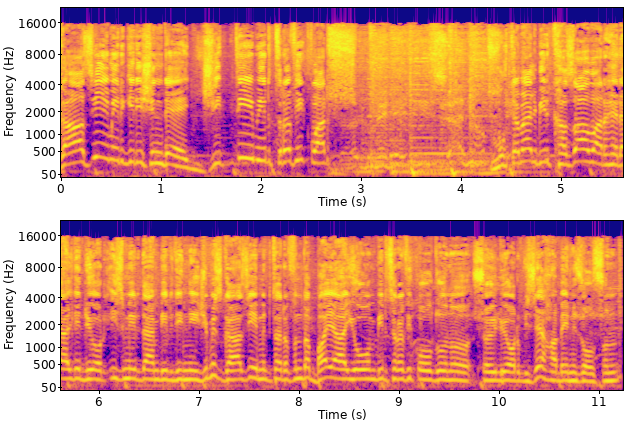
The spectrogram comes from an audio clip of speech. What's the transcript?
Gazi Emir girişinde ciddi bir trafik var. Muhtemel bir kaza var herhalde diyor İzmir'den bir dinleyicimiz. Gazi Emir tarafında bayağı yoğun bir trafik olduğunu söylüyor bize haberiniz olsun.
